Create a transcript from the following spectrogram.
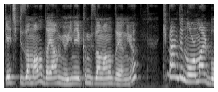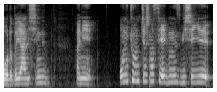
geç bir zamana dayanmıyor. Yine yakın bir zamana dayanıyor. Ki bence normal bu arada. Yani şimdi hani 12-13 yaşında sevdiğiniz bir şeyi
